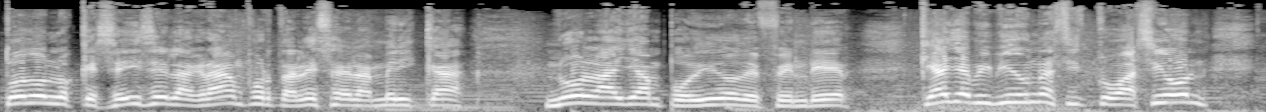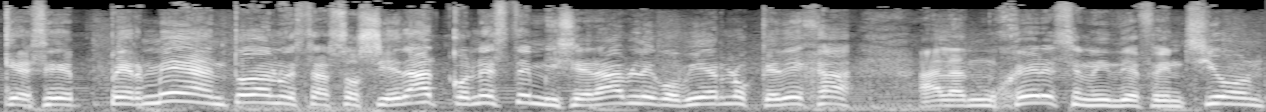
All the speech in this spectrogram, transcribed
todo lo que se dice la gran fortaleza de la América, no la hayan podido defender, que haya vivido una situación que se permea en toda nuestra sociedad con este miserable gobierno que deja a las mujeres en indefensión.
